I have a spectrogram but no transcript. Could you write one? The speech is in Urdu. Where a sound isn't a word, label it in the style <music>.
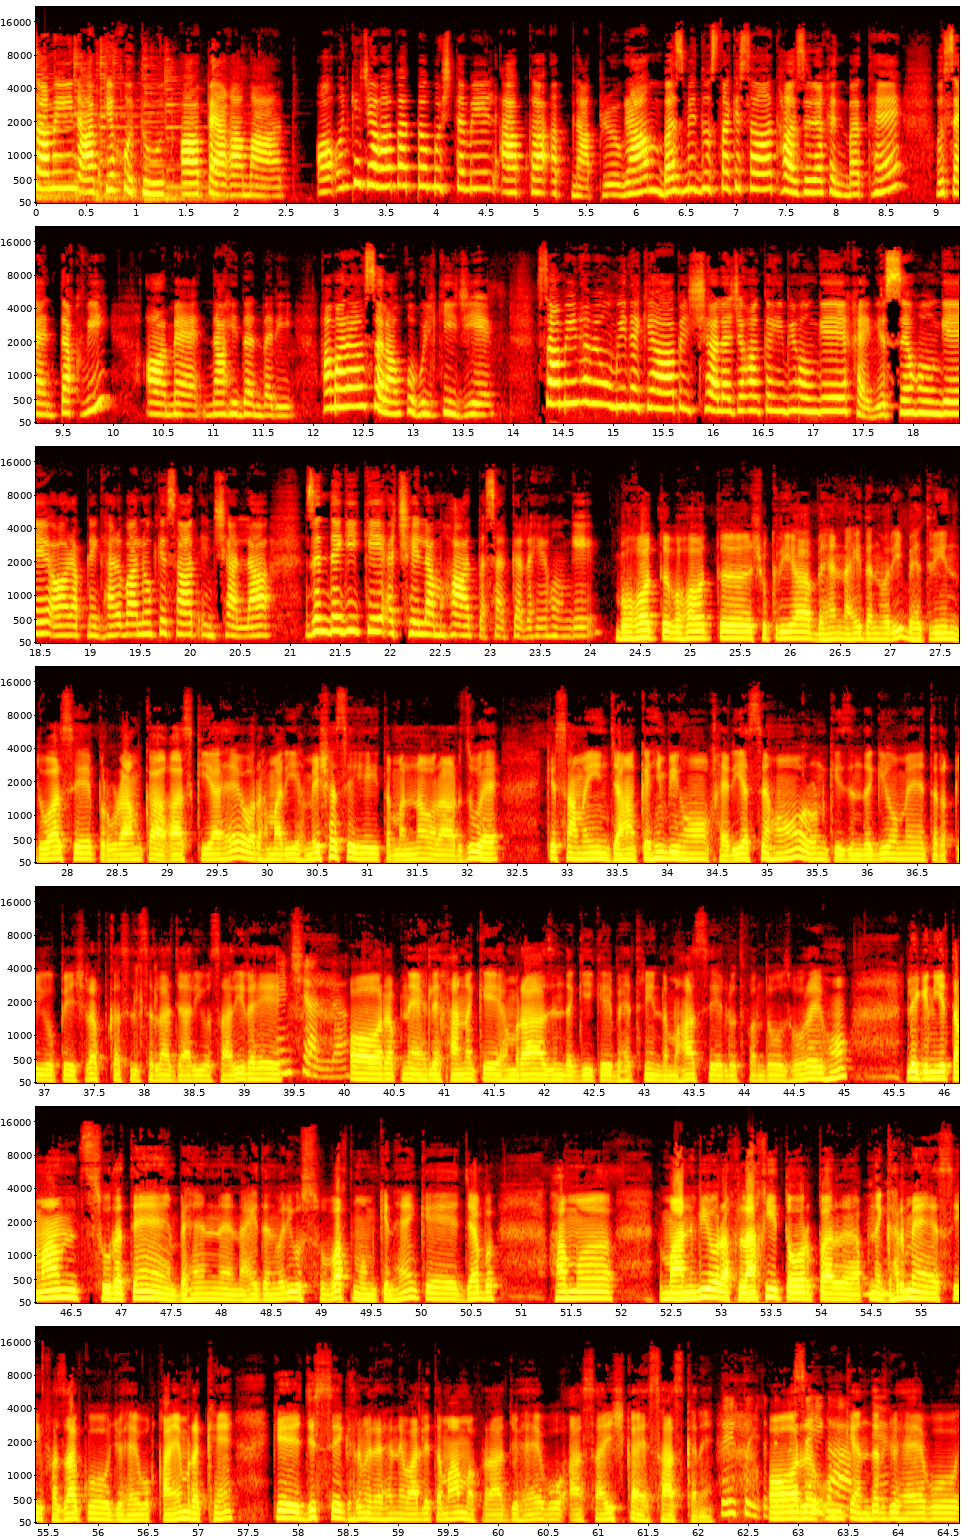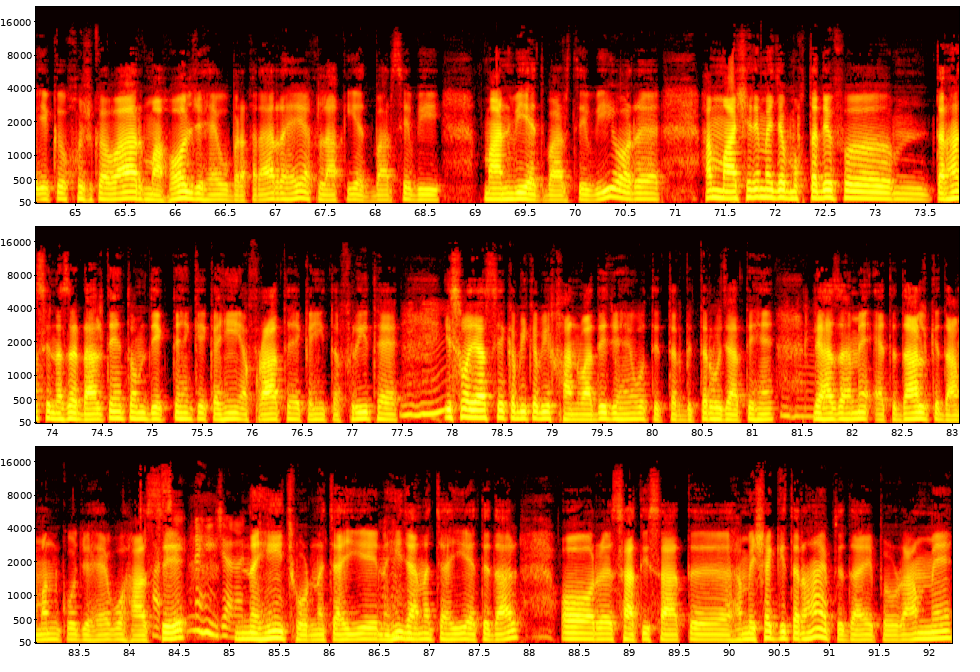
سامعین، آپ کے خطوط اور پیغامات اور ان کے جوابات پر مشتمل آپ کا اپنا پروگرام بزم دوستہ کے ساتھ حاضر خدمت ہیں حسین تقوی اور میں ناہید انوری، ہمارا سلام قبول کیجیے سامعین، ہمیں امید ہے کہ آپ انشاءاللہ جہاں کہیں بھی ہوں گے، خیریت سے ہوں گے اور اپنے گھر والوں کے ساتھ انشاءاللہ زندگی کے اچھے لمحات بسر کر رہے ہوں گے۔ بہت بہت شکریہ بہن ناہید انوری، بہترین دعا سے پروگرام کا آغاز کیا ہے اور ہماری ہمیشہ سے یہی تمنا اور آرزو ہے کہ سامعین جہاں کہیں بھی ہوں خیریت سے ہوں اور ان کی زندگیوں میں ترقی و پیش رفت کا سلسلہ جاری و ساری رہے۔ انشاءاللہ۔ اور اپنے اہل خانہ کے ہمراہ زندگی کے بہترین لمحات سے لطف اندوز ہو رہے ہوں۔ لیکن یہ تمام صورتیں بہن ناہید انوری اس وقت ممکن ہیں کہ جب ہم مانوی اور اخلاقی طور پر اپنے گھر میں ایسی فضا کو جو ہے وہ قائم رکھیں کہ جس سے گھر میں رہنے والے تمام افراد جو ہے وہ آسائش کا احساس کریں اور ان کے اندر۔ جو ہے وہ ایک خوشگوار ماحول جو ہے وہ برقرار رہے اخلاقی اعتبار سے بھی مانوی اعتبار سے بھی اور ہم معاشرے میں جب مختلف طرح سے نظر ڈالتے ہیں تو ہم دیکھتے ہیں کہ کہیں افراد ہے کہیں تفریح ہے۔ اس وجہ سے کبھی کبھی خانوادے جو ہیں وہ تتر بتر ہو جاتے ہیں۔ لہٰذا ہمیں اعتدال کے دامن کو جو ہے وہ ہاتھ سے نہیں چھوڑنا چاہیے نہیں جانا چاہیے اعتدال۔ اور ساتھ ہی ساتھ ہمیشہ کی طرح ابتدائی پروگرام میں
